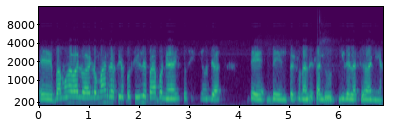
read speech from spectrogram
eh, vamos a evaluar lo más rápido posible para poner a disposición ya de, del personal de salud y de la ciudadanía.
